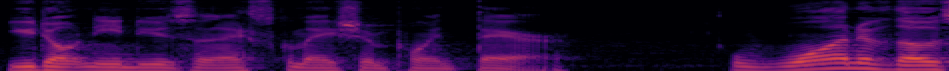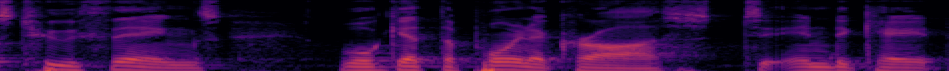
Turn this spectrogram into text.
you don't need to use an exclamation point there. One of those two things will get the point across to indicate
